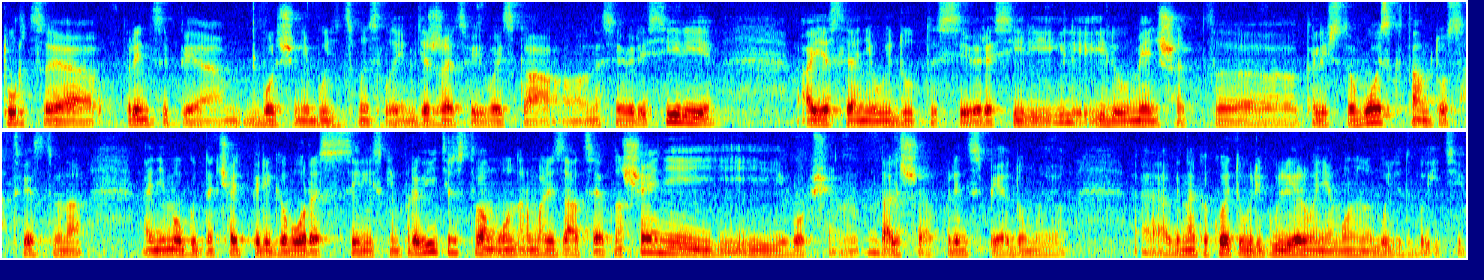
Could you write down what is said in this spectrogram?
Турция, в принципе, больше не будет смысла им держать свои войска э, на севере Сирии. А если они уйдут из севера Сирии или, или уменьшат количество войск там, то, соответственно, они могут начать переговоры с сирийским правительством о нормализации отношений. И, в общем, дальше, в принципе, я думаю, на какое-то урегулирование можно будет выйти.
